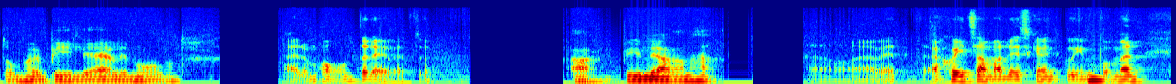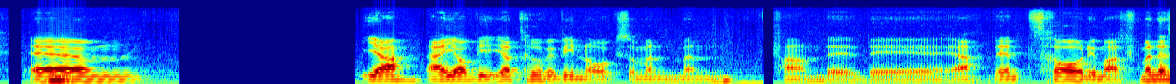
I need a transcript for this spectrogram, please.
de har ju billig el i Norrland. Nej, de har inte det vet du. Ja, billigare än här. Ja, jag vet. Ja, skitsamma, det ska jag inte gå in på. Men... ehm, ja, nej, jag, jag tror vi vinner också, men... men fan, det, det, ja, det är en tradig match. Men den,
